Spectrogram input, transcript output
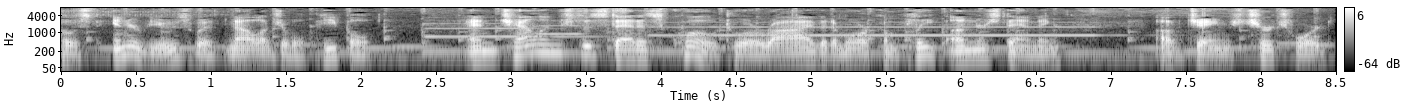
host interviews with knowledgeable people, and challenge the status quo to arrive at a more complete understanding of James Churchward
